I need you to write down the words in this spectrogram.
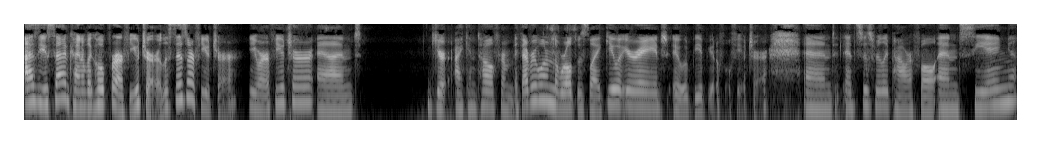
as you said, kind of like hope for our future. This is our future. You are our future, and you're I can tell from if everyone in the world was like you at your age, it would be a beautiful future. And it's just really powerful and seeing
